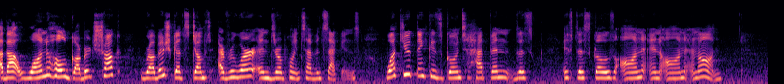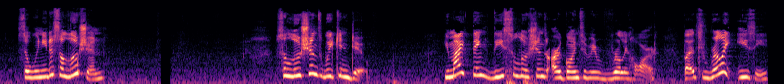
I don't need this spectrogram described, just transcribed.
About one whole garbage truck, rubbish gets dumped everywhere in 0.7 seconds. What do you think is going to happen this if this goes on and on and on? So we need a solution. Solutions we can do. You might think these solutions are going to be really hard, but it's really easy.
